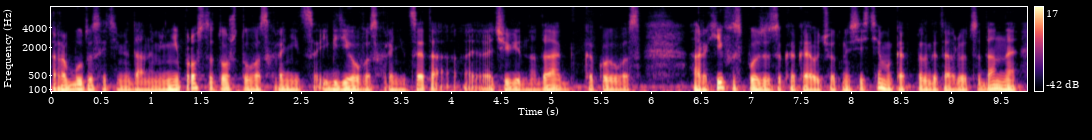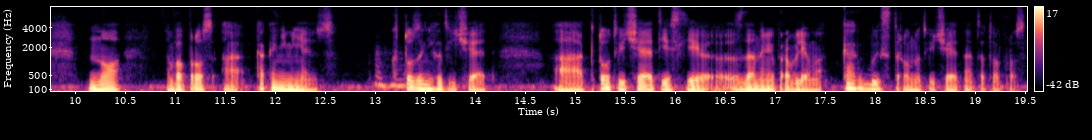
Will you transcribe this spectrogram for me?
работы с этими данными. Не просто то, что у вас хранится и где у вас хранится. Это а, очевидно, да, какой у вас архив используется, какая учетная система, как подготавливаются данные. Но вопрос, а как они меняются? Угу. Кто за них отвечает? А кто отвечает, если с данными проблема? Как быстро он отвечает на этот вопрос?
